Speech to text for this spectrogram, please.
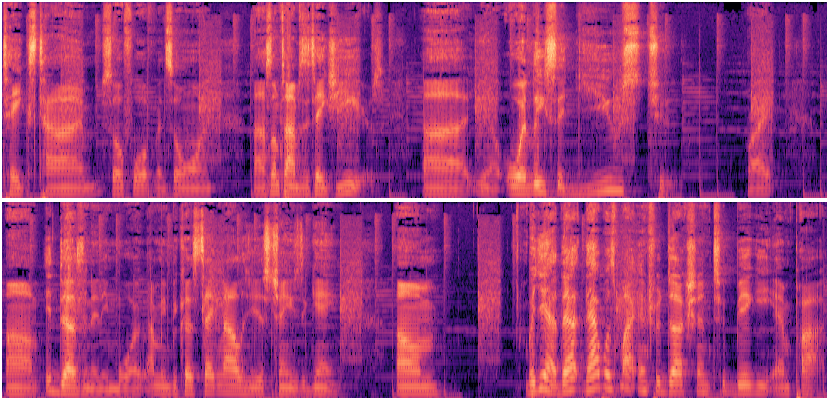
takes time, so forth and so on. Uh, sometimes it takes years, uh, you know, or at least it used to, right? Um, it doesn't anymore. I mean, because technology has changed the game. Um, but yeah, that that was my introduction to Biggie and Pac,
